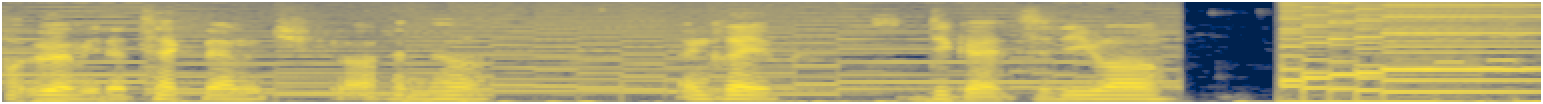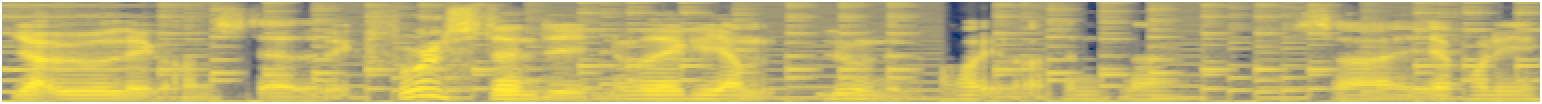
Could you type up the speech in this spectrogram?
forøger mit attack damage, eller hvad fanden hedder. Angreb, så det gør altid lige meget. Jeg ødelægger ham stadigvæk fuldstændig. Nu ved jeg ikke lige om lyden er for høj, eller hvad fanden den er. Så øh, jeg prøver lige.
